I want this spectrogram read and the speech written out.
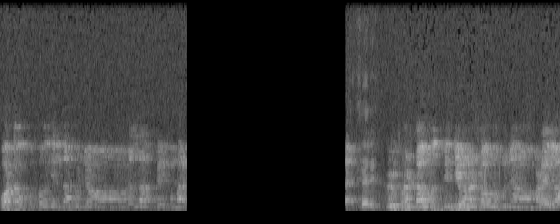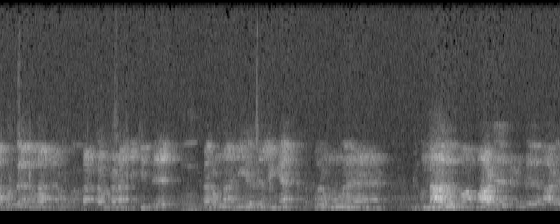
கோட்டவுக்கு பகுதியில் தான் கொஞ்சம் சரி. விழுப்புரம் டவுனு திண்டிவனம் டவுனும் கொஞ்சம் மழையெல்லாம் போட்டு எல்லாம் டவுன்லாம் நிற்கிது வேற ஒன்றும் அதிகம் இல்லைங்க. ஒரு மூணு நாலு மாடு ரெண்டு ஆடு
